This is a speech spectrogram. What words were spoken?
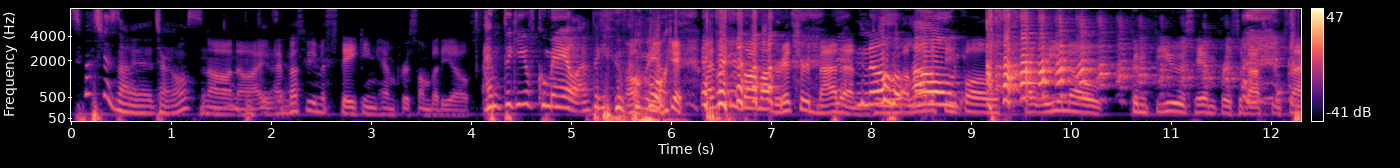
Sebastian's not in Eternals. No, no. I, I must be mistaking him for somebody else. I'm thinking of Kumail. I'm thinking of Oh, Kumail. okay. I thought you were talking about Richard Madden. No, who a lot oh. of people that we know confuse him for Sebastian Stan.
